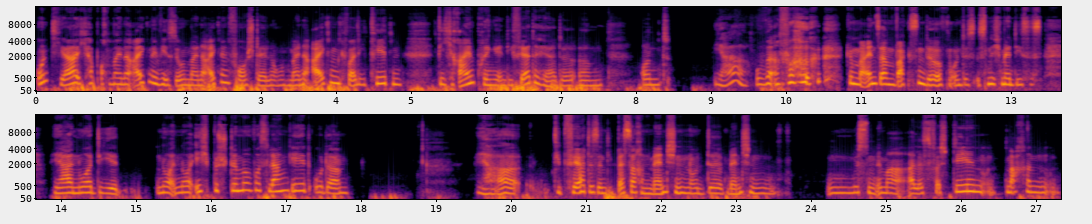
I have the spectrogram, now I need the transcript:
Und ja, ich habe auch meine eigene Vision, meine eigenen Vorstellungen und meine eigenen Qualitäten, die ich reinbringe in die Pferdeherde. Ähm, und ja, wo wir einfach gemeinsam wachsen dürfen. Und es ist nicht mehr dieses, ja, nur die, nur, nur ich bestimme, wo es lang geht oder ja, die Pferde sind die besseren Menschen und äh, Menschen müssen immer alles verstehen und machen.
